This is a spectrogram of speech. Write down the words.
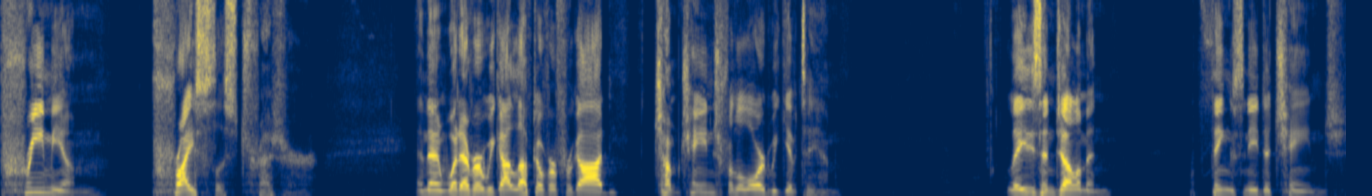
premium, priceless treasure. And then whatever we got left over for God, chump change for the Lord, we give to Him. Ladies and gentlemen, things need to change.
